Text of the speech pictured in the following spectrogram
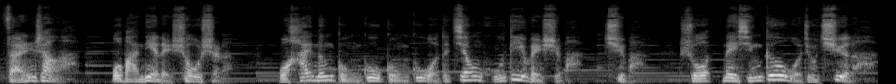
咱上啊，我把聂磊收拾了，我还能巩固巩固我的江湖地位是吧？去吧，说那行哥我就去了，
